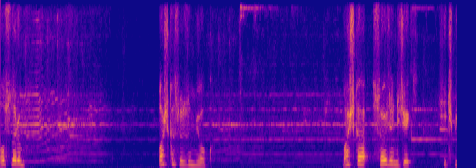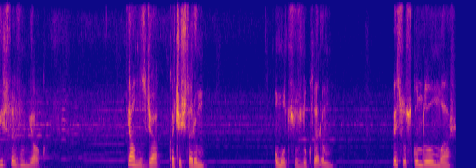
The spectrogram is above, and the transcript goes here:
Dostlarım, başka sözüm yok. Başka söylenecek hiçbir sözüm yok. Yalnızca kaçışlarım, umutsuzluklarım ve suskunluğum var.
